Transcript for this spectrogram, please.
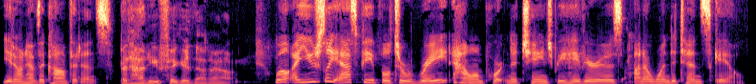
you don't have the confidence. But how do you figure that out? Well, I usually ask people to rate how important a change behavior is on a one to 10 scale.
